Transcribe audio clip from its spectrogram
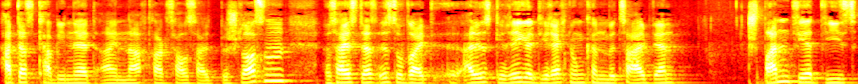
hat das Kabinett einen Nachtragshaushalt beschlossen. Das heißt, das ist soweit äh, alles geregelt. Die Rechnungen können bezahlt werden. Spannend wird, wie es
